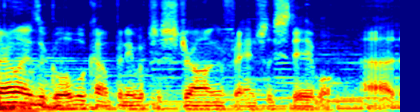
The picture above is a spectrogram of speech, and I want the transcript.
Centerline is a global company which is strong and financially stable. Uh,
